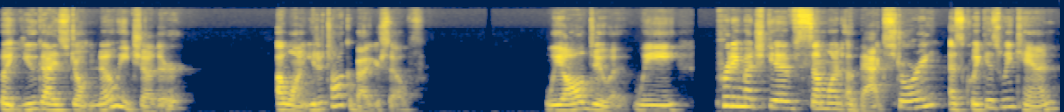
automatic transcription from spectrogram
but you guys don't know each other. I want you to talk about yourself. We all do it. We pretty much give someone a backstory as quick as we can.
